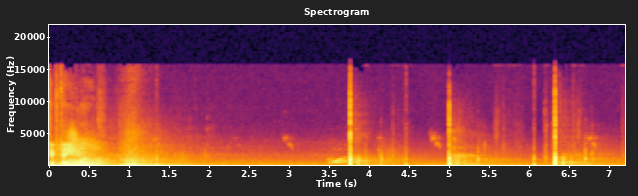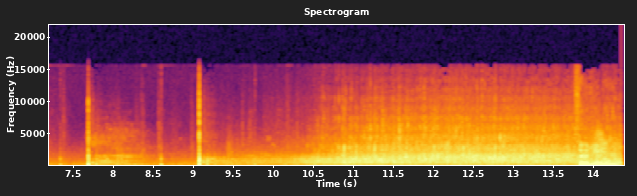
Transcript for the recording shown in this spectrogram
15 yards. Thirty.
